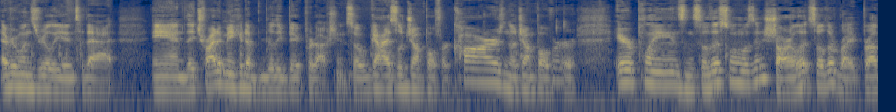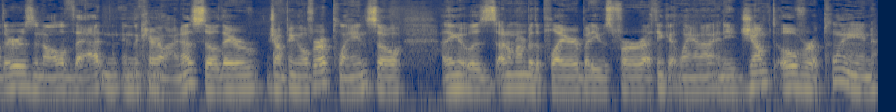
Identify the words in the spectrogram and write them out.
everyone's really into that. And they try to make it a really big production. So guys will jump over cars and they'll jump over airplanes. And so this one was in Charlotte, so the Wright brothers and all of that in, in the mm-hmm. Carolinas. So they're jumping over a plane. So I think it was I don't remember the player, but he was for I think Atlanta, and he jumped over a plane.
